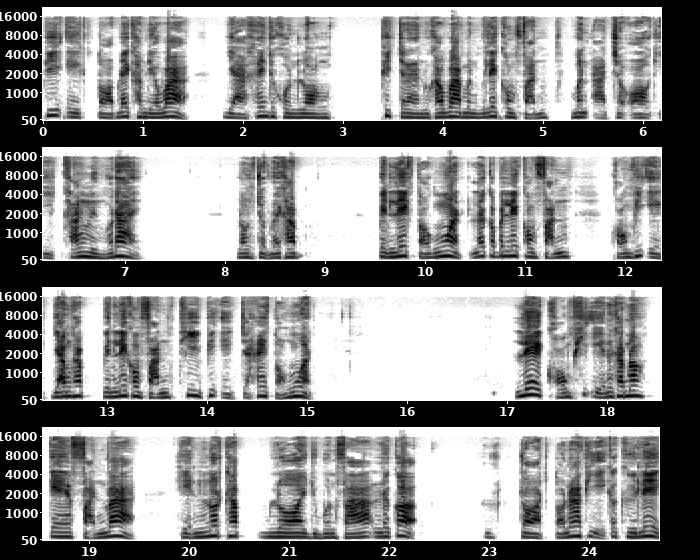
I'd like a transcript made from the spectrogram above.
พี่เอกตอบได้คำเดียวว่า อยากให้ทุกคนลองพิจารณาดูครับว่ามันเป็นเลขความฝัน มันอาจจะออกอีกครั้งหนึ่งก็ได้ ลองจดไว้ครับ เป็นเลขต่องวด แล้วก็เป็นเลขความฝันของพี่เอกย้ำครับ เป็นเลขความฝันที่พี่เอกจะให้ต่องวด เลขของพี่เอกนะครับเนาะแกฝันว่าเห็นรถครับลอยอยู่บนฟ้าแล้วก็จอดต่อหน้าพี่เอกก็คือเลข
